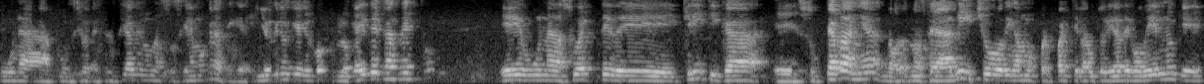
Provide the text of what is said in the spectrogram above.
una función esencial en una sociedad democrática. Y yo creo que lo que hay detrás de esto es una suerte de crítica eh, subterránea, no, no, se ha dicho, digamos, por parte de la autoridad de gobierno que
